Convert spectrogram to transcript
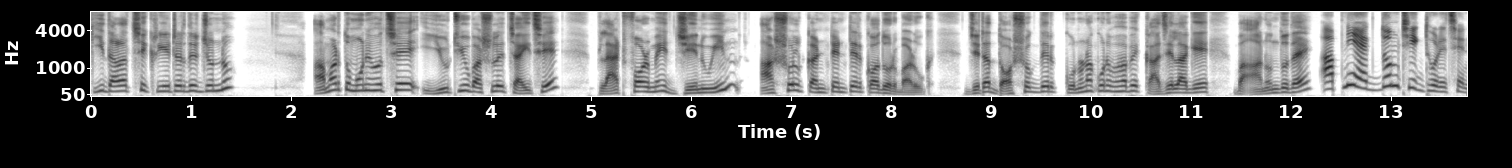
কি দাঁড়াচ্ছে ক্রিয়েটরদের জন্য? আমার তো মনে হচ্ছে ইউটিউব আসলে চাইছে প্ল্যাটফর্মে জেনুইন আসল কন্টেন্টের কদর বাড়ুক, যেটা দর্শকদের কোনো না কোনোভাবে কাজে লাগে বা আনন্দ দেয়? আপনি একদম ঠিক ধরেছেন।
